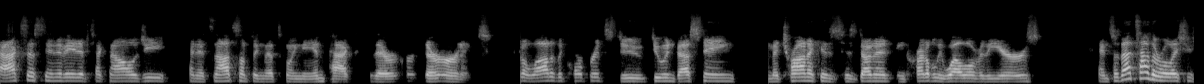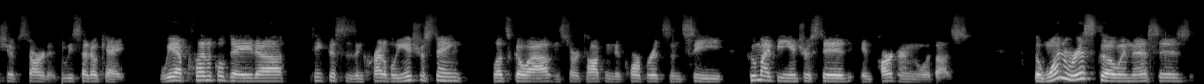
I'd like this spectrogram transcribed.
access to innovative technology and it's not something that's going to impact their their earnings. A lot of the corporates do do investing. Medtronic has, has done it incredibly well over the years. And so that's how the relationship started. We said, okay, we have clinical data. I think this is incredibly interesting. Let's go out and start talking to corporates and see who might be interested in partnering with us. The one risk, though, in this is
